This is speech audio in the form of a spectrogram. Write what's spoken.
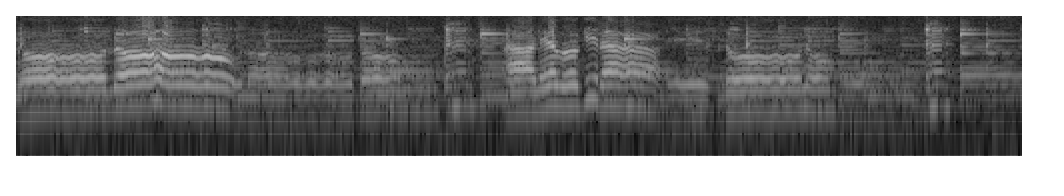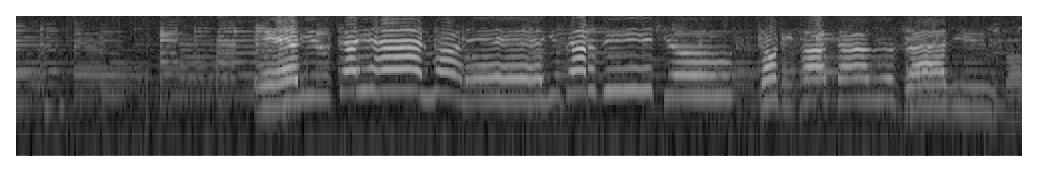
No, no, no, no. I'll never get down this low no more. And you say you had money, you better be sure. Don't these hard times will drive you from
